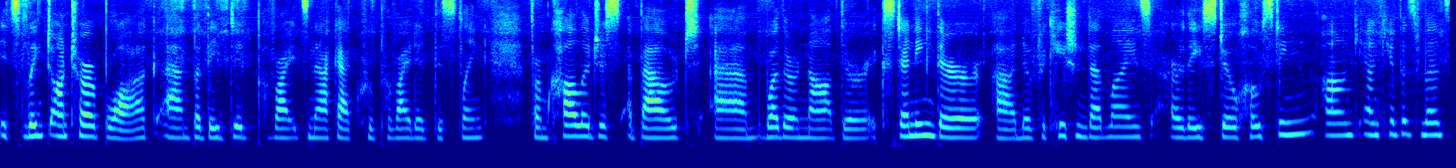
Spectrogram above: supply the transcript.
it's linked onto our blog, um, but they did provide NACAC who provided this link from colleges about um, whether or not they're extending their uh, notification deadlines. Are they still hosting on, on campus events?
